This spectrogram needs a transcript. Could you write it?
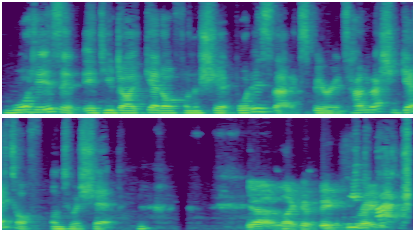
what is it if you di- get off on a ship? What is that experience? How do you actually get off onto a ship? Yeah, like a big you freight. pack?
